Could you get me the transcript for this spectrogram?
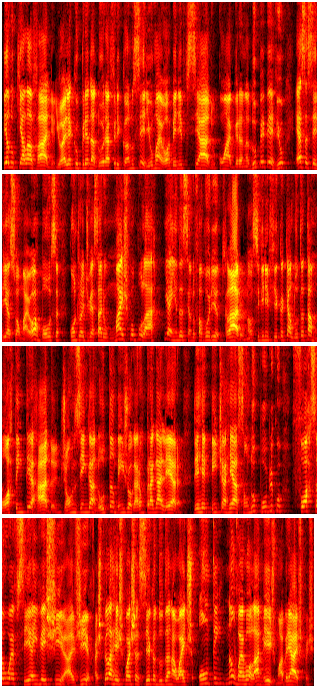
pelo que ela vale. E olha que o predador africano seria o maior beneficiado. Com a grana do pay-per-view, essa seria a sua maior bolsa contra o adversário mais popular e ainda sendo favorito. Claro, não significa que a luta tá morta e enterrada. Jones e Enganou também jogaram pra galera. De repente, a reação do público força o UFC a investir, a agir. Mas pela resposta seca do Dana White ontem, não vai rolar mesmo, abre aspas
